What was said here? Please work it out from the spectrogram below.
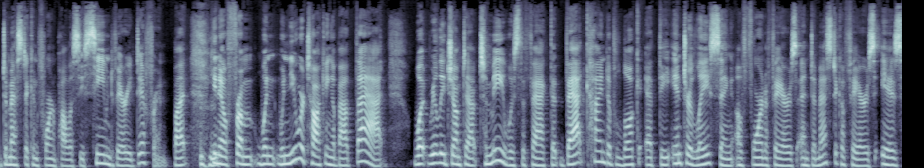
domestic and foreign policy seemed very different. But, mm-hmm. you know, from when when you were talking about that, what really jumped out to me was the fact that that kind of look at the interlacing of foreign affairs and domestic affairs is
